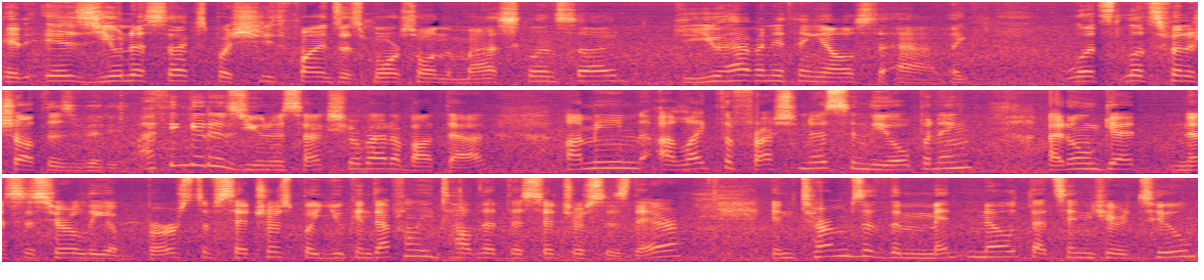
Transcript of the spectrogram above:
It is unisex, but she finds it's more so on the masculine side. Do you have anything else to add? Like, let's let's finish off this video. I think it is unisex. You're right about that. I mean, I like the freshness in the opening. I don't get necessarily a burst of citrus, but you can definitely tell that the citrus is there. In terms of the mint note that's in here too,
